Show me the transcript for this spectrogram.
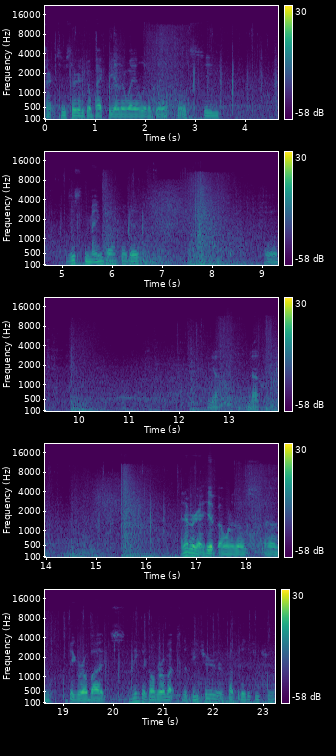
Alright, so we still gotta go back the other way a little bit, but let's see. Is this the main path, I guess? Oh. Yeah. No. I never got hit by one of those um, big robots. I think they're called robots of the future or puppet of the future.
